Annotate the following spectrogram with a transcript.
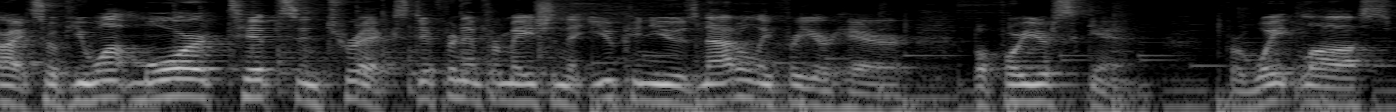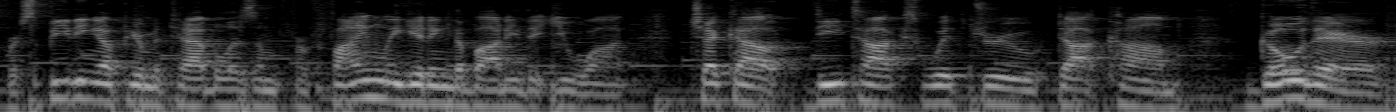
All right, so if you want more tips and tricks, different information that you can use not only for your hair, but for your skin, for weight loss, for speeding up your metabolism, for finally getting the body that you want, check out detoxwithdrew.com. Go there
